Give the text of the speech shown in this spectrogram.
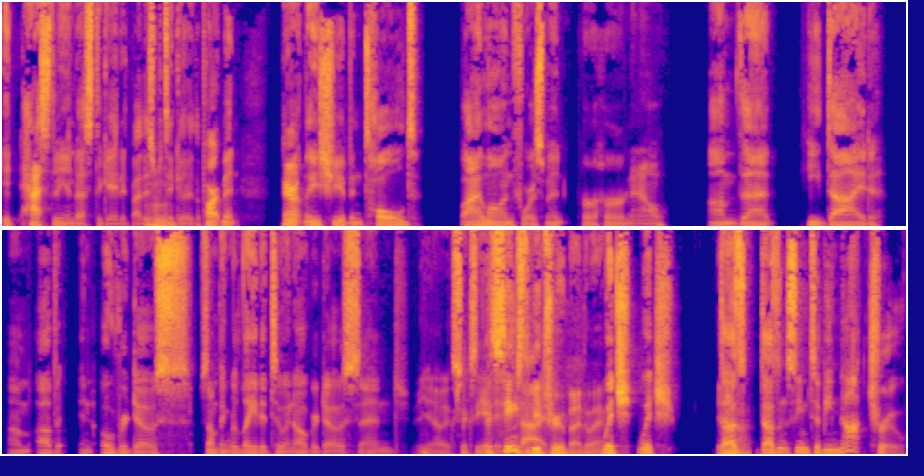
it has to be investigated by this Mhm. particular department. Apparently, she had been told by law enforcement, per her now, um, that he died um, of an overdose, something related to an overdose, and you know, asphyxiated. it seems to be true, by the way. which which Yeah. does doesn't seem to be not true.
